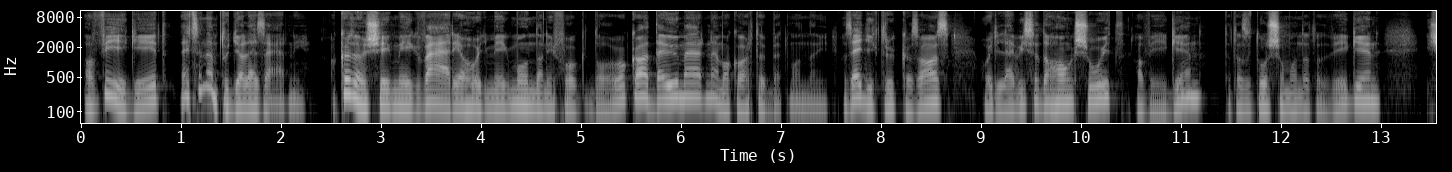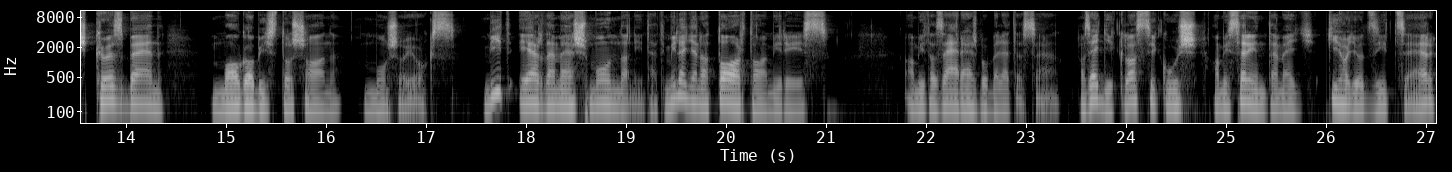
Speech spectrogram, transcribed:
a végét egyszerűen nem tudja lezárni. A közönség még várja, hogy még mondani fog dolgokat, de ő már nem akar többet mondani. Az egyik trükk az az, hogy leviszed a hangsúlyt a végén, tehát az utolsó mondatod végén, és közben magabiztosan mosolyogsz. Mit érdemes mondani? Tehát mi legyen a tartalmi rész, amit a zárásba beleteszel? Az egyik klasszikus, ami szerintem egy kihagyott zicser,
